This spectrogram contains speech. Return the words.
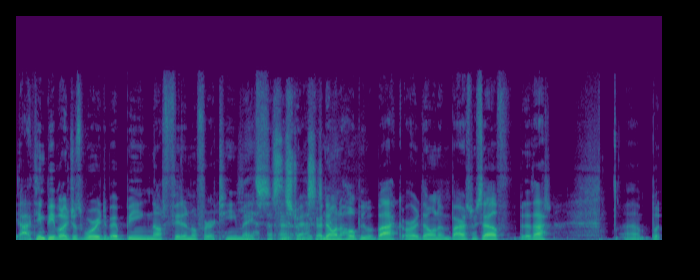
Yeah, I think people are just worried about being not fit enough for their teammates. that's the stress, like, I don't want to hold people back, or I don't want to embarrass myself. A bit of that, um, but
